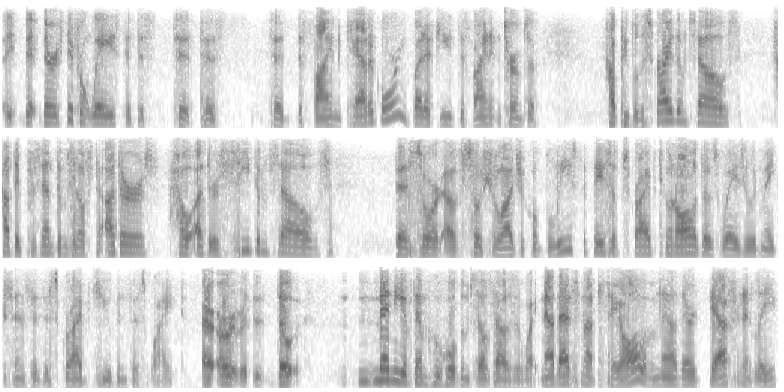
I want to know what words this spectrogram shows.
th- There's different ways to dis, to to to define a category, but if you define it in terms of how people describe themselves, how they present themselves to others, how others see themselves, the sort of sociological beliefs that they subscribe to, in all of those ways, it would make sense to describe Cubans as white, or, or though many of them who hold themselves out as white. Now, that's not to say all of them. Now, there are definitely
